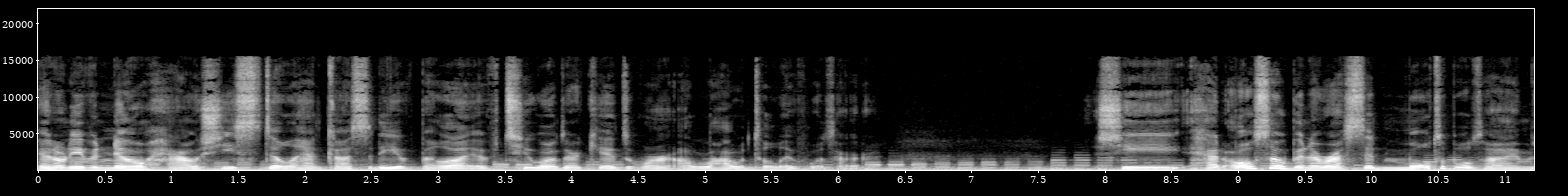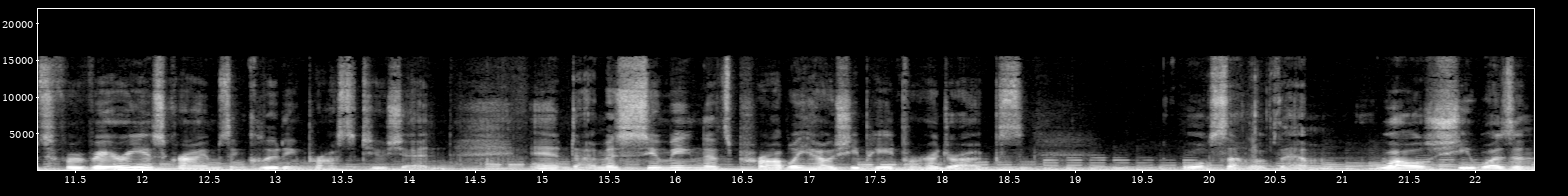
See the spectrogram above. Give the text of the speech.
I don't even know how she still had custody of Bella if two other kids weren't allowed to live with her. She had also been arrested multiple times for various crimes, including prostitution. And I'm assuming that's probably how she paid for her drugs. Well, some of them. While she wasn't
